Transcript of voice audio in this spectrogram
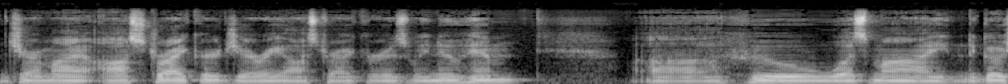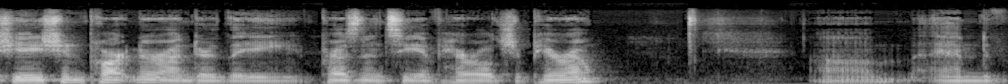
Jeremiah Ostriker, Jerry Ostriker as we knew him. Who was my negotiation partner under the presidency of Harold Shapiro. Um, and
